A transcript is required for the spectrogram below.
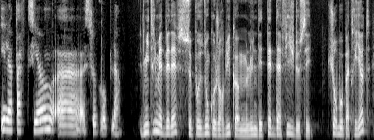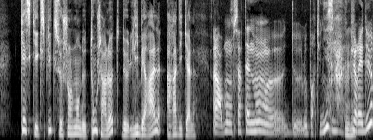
il appartient à ce groupe-là. Dmitri Medvedev se pose donc aujourd'hui comme l'une des têtes d'affiche de ces turbo-patriotes. Qu'est-ce qui explique ce changement de ton, Charlotte, de libéral à radical? Alors bon, certainement euh, de l'opportunisme mhm. pur et dur,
